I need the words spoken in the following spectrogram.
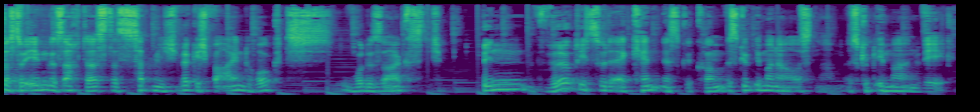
was du eben gesagt hast, das hat mich wirklich beeindruckt, wo du sagst, ich bin wirklich zu der Erkenntnis gekommen, es gibt immer eine Ausnahme, es gibt immer einen Weg.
